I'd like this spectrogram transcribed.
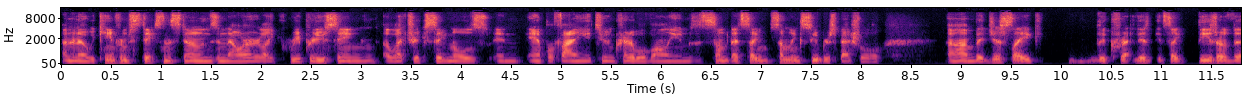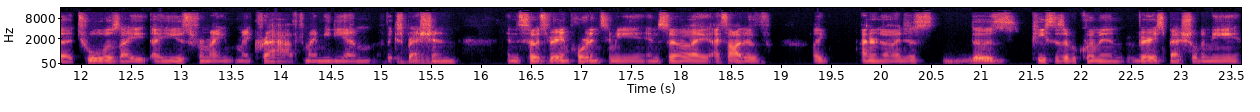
I don't know, we came from sticks and stones and now are like reproducing electric signals and amplifying it to incredible volumes. It's some that's like something super special. Um, but just like the it's like these are the tools I, I use for my my craft, my medium of expression. Mm-hmm. And so it's very important to me. And so I, I thought of like, I don't know, I just those pieces of equipment very special to me.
